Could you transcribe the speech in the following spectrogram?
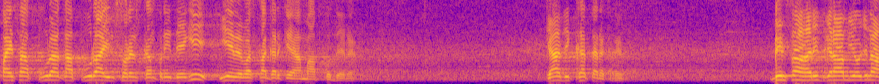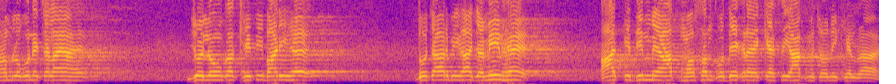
पैसा पूरा का पूरा इंश्योरेंस कंपनी देगी। ये व्यवस्था करके हम आपको दे रहे हैं। क्या दिक्कत है रख रहे बिरसा हरित ग्राम योजना हम लोगों ने चलाया है। जो लोगों का खेती बाड़ी है, दो चार बीघा ज़मीन है आज के दिन में आप मौसम को देख रहे हैं, कैसी आँख मिचौनी खेल रहा है।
